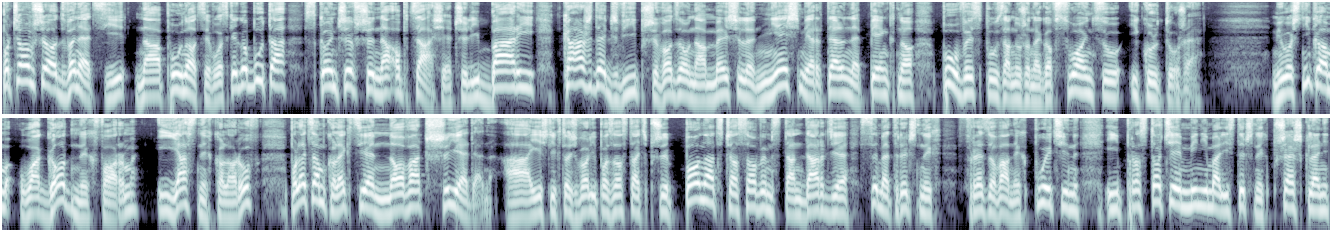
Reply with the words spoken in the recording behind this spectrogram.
Począwszy od Wenecji, na północy włoskiego buta, skończywszy na Obcasie, czyli Bari, każde drzwi przywodzą na myśl nieśmiertelne piękno półwyspu zanurzonego w słońcu i kulturze. Miłośnikom łagodnych form i jasnych kolorów polecam kolekcję Nowa 3.1, a jeśli ktoś woli pozostać przy ponadczasowym standardzie symetrycznych, frezowanych płycin i prostocie minimalistycznych przeszkleń,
